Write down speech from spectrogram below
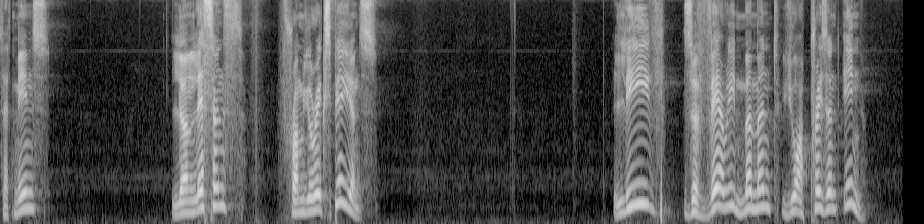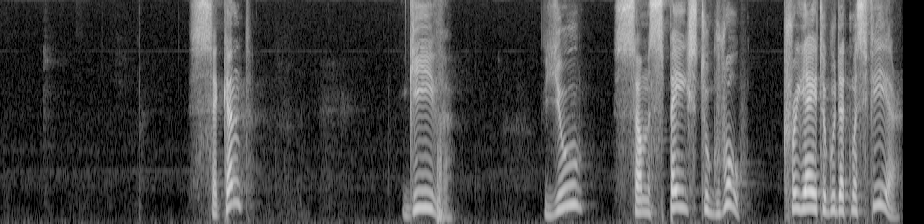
That means learn lessons from your experience. Leave the very moment you are present in. Second, give you some space to grow, create a good atmosphere.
